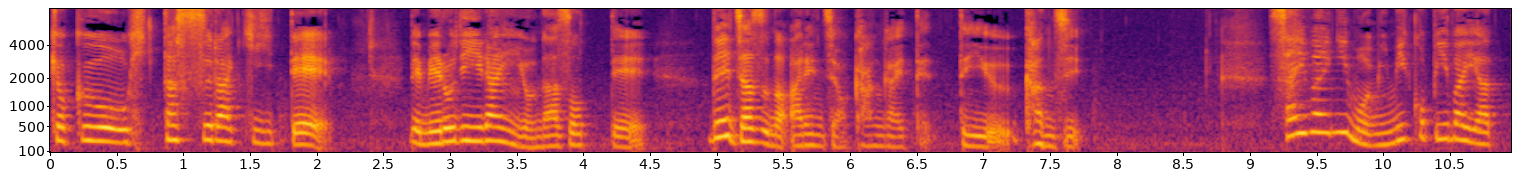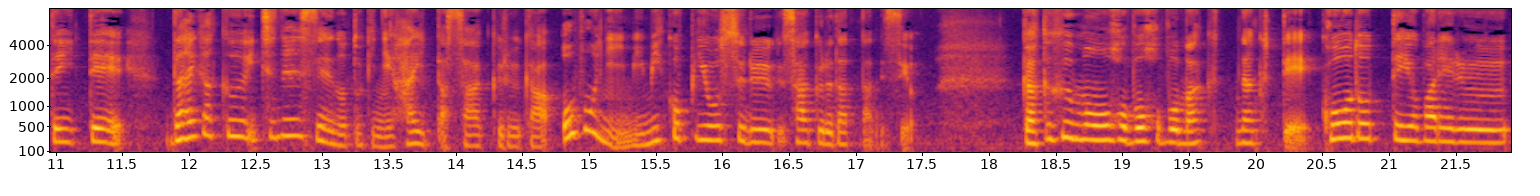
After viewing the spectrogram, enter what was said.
曲をひたすら聴いてでメロディーラインをなぞってでジャズのアレンジを考えてっていう感じ。幸いにも耳コピはやっていて大学1年生の時に入ったサークルが主に耳コピをするサークルだったんですよ。楽譜もほぼほぼなくてコードって呼ばれる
